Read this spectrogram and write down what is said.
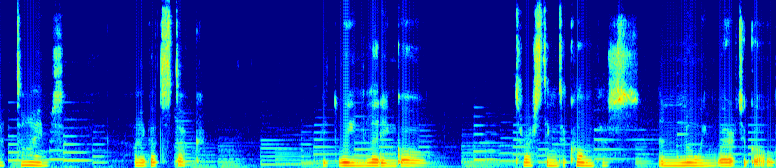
At times, I got stuck between letting go, trusting the compass, and knowing where to go.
